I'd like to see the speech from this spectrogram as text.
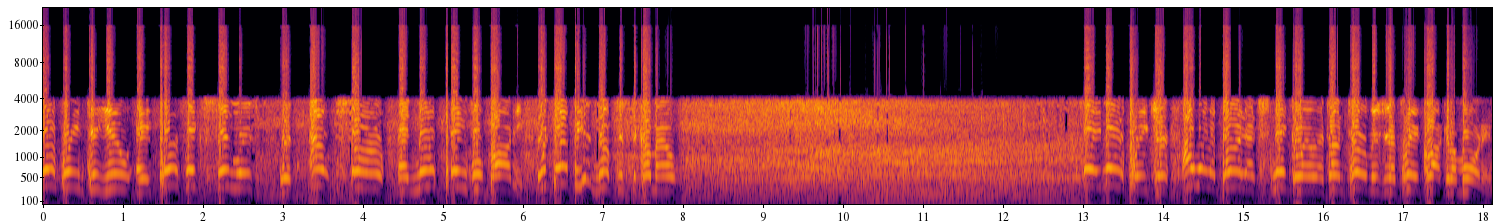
offering to you a perfect, sinless, without sorrow, and no painful body, would that be enough just to come out? Say, no, preacher, I want to buy that snake oil that's on television at 3 o'clock in the morning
